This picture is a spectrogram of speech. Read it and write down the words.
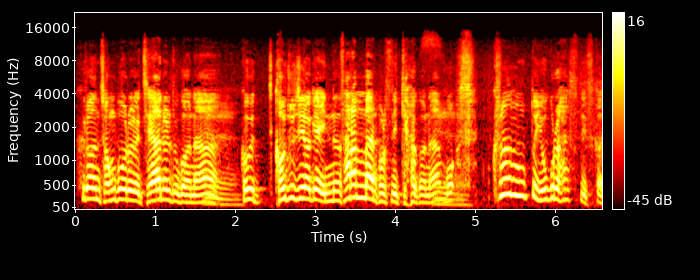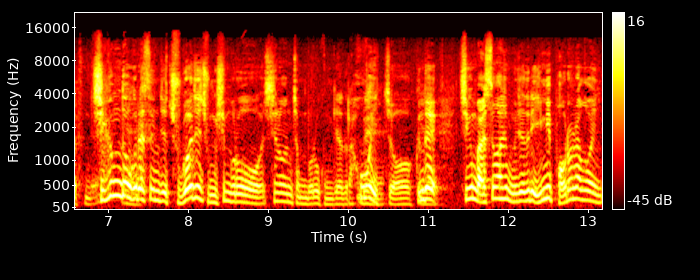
그런 정보를 제한을 두거나 네. 그 거주 지역에 있는 사람만 볼 수 있게 하거나 뭐 네. 그런 또 요구를 할 수도 있을 것 같은데. 지금도 네. 그래서 이제 주거지 중심으로 신원 정보를 공개하들 하고 네. 있죠. 근데 네. 지금 말씀하신 문제들이 이미 벌어나고 있,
